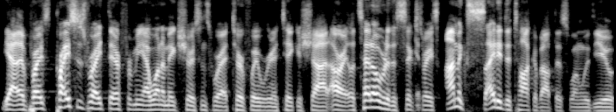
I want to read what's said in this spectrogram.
Yeah, the price price is right there for me. I want to make sure since we're at Turfway, we're going to take a shot. All right, let's head over to the sixth yep. race. I'm excited to talk about this one with you,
